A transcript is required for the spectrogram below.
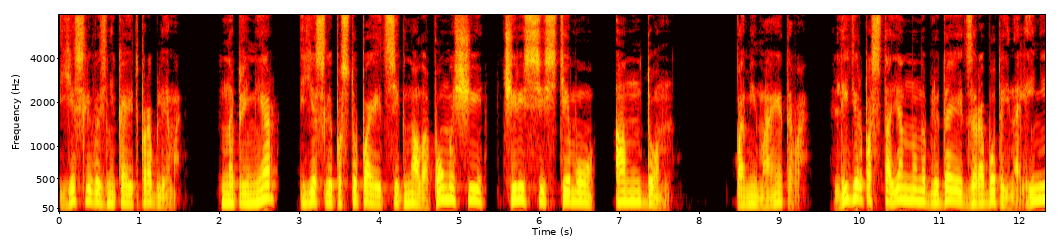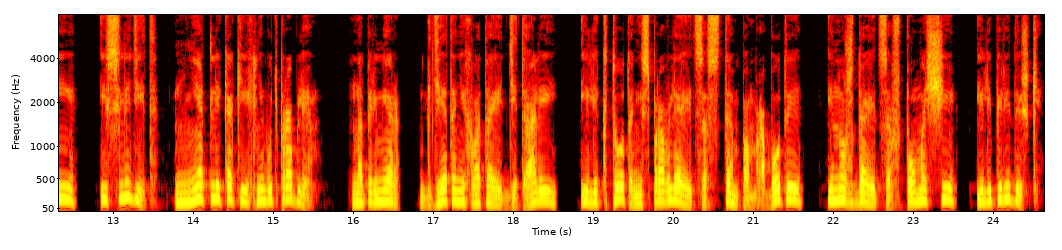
если возникает проблема. Например, если поступает сигнал о помощи через систему Андон. Помимо этого, лидер постоянно наблюдает за работой на линии и следит, нет ли каких-нибудь проблем. Например, где-то не хватает деталей или кто-то не справляется с темпом работы и нуждается в помощи или передышке.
